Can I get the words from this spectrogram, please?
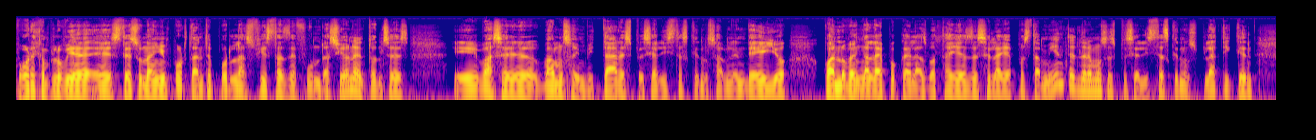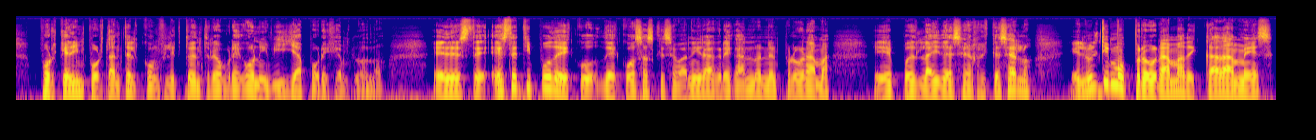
Por ejemplo, este es un año importante por las fiestas de fundación, entonces eh, va a ser, vamos a invitar especialistas que nos hablen de ello. Cuando venga la época de las batallas de Celaya, pues también tendremos especialistas que nos platiquen por qué era importante el conflicto entre Obregón y Villa, por ejemplo, ¿no? Este, este tipo de, de cosas que se van a ir agregando en el programa, eh, pues la idea es enriquecerlo. El último programa de cada mes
